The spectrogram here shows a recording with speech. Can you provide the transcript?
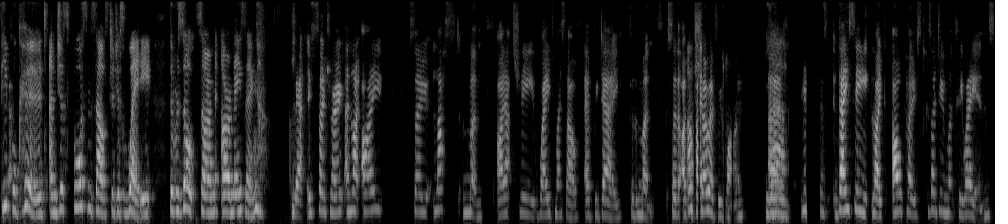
people yeah. could and just force themselves to just wait, the results are are amazing. Yeah, it's so true. And like I, so last month I actually weighed myself every day for the month so that I could okay. show everyone. Yeah. Um, because they see like I'll post because I do monthly weigh-ins.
